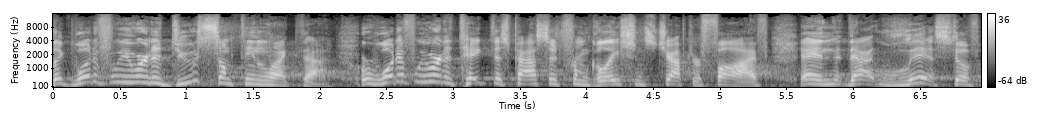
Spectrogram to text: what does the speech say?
Like, what if we were to do something like that? Or what if we were to take this passage from Galatians chapter 5 and that list of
